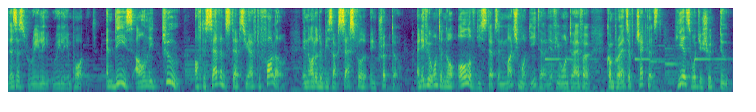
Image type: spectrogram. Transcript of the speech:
This is really, really important. And these are only two of the seven steps you have to follow in order to be successful in crypto. And if you want to know all of these steps in much more detail and if you want to have a comprehensive checklist, here's what you should do.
